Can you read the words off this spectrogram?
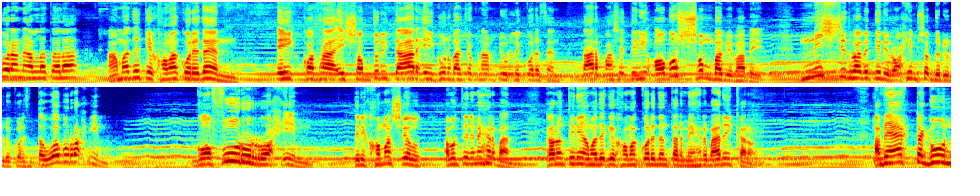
কোরআনে আল্লাহ তাআলা আমাদেরকে ক্ষমা করে দেন, এই কথা, এই শব্দটি তার এই গুণবাচক নামটি উল্লেখ করেছেন। তার পাশে তিনি অবশ্যম্ভাবী ভাবে, নিশ্চিতভাবে তিনি রহিম শব্দটি উল্লেখ করেছেন। তাওয়াবুর রহিম, গফুরুর রহিম। তিনি ক্ষমাশীল এবং তিনি মেহেরবান, কারণ তিনি আমাদেরকে ক্ষমা করে দেন তার মেহেরবানির কারণে। আপনি একটা গুণ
